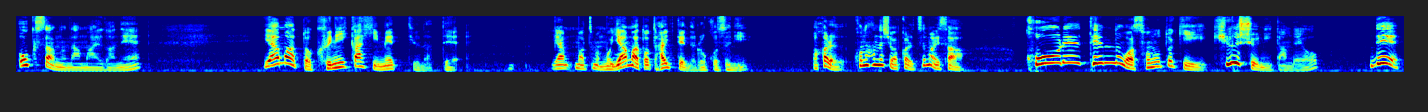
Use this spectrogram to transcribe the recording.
奥さんの名前がね、大和国家姫っていうんだって。や、まあ、つまりもう大和って入ってんだよ、露骨に。わかる？この話わかる？つまりさ、高齢天皇はその時、九州にいたんだよ。で、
